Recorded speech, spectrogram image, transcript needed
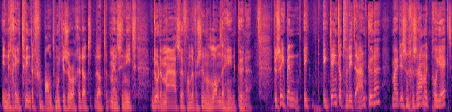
in de G20-verband moet je zorgen dat, dat mensen niet door de mazen van de verschillende landen heen kunnen. Dus ik, ben, ik, ik denk dat we dit aan kunnen, maar het is een gezamenlijk project.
